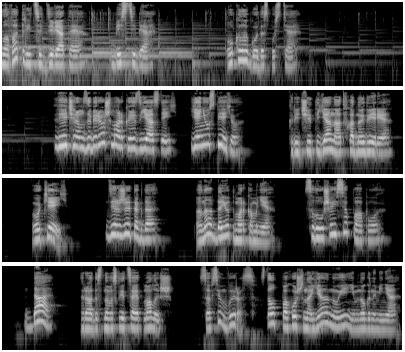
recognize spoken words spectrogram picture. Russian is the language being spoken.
Глава 39. Без тебя. Около года спустя. «Вечером заберешь Марка из яслей? Я не успею!» Кричит Яна от входной двери. «Окей». «Держи тогда». Она отдает Марка мне. «Слушайся папу». «Да!» — радостно восклицает малыш. Совсем вырос, стал похож на Яну и немного на меня.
